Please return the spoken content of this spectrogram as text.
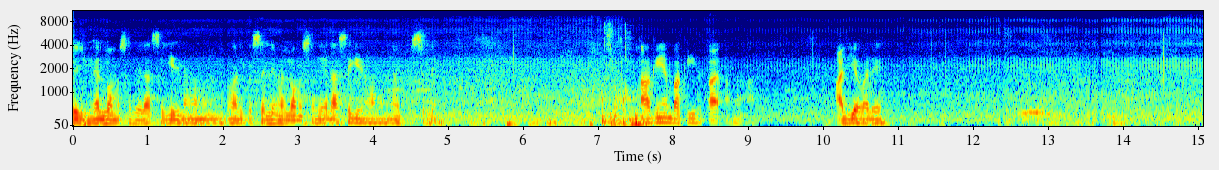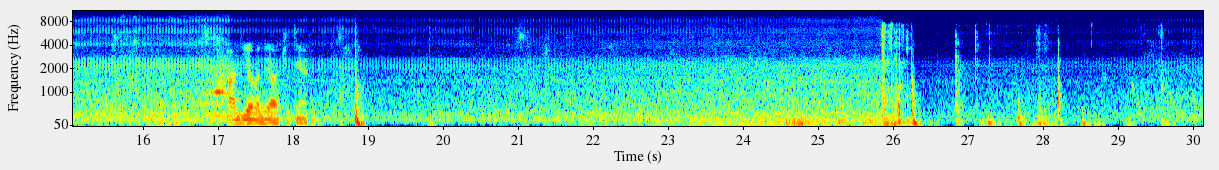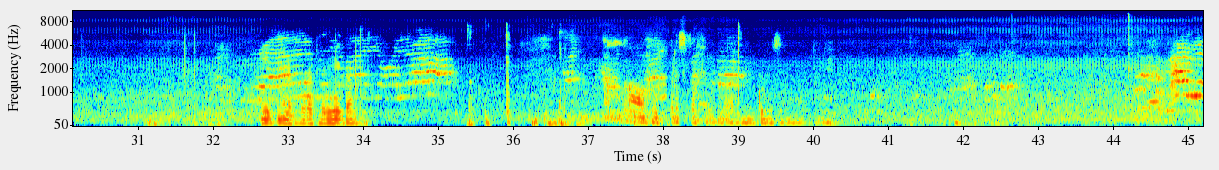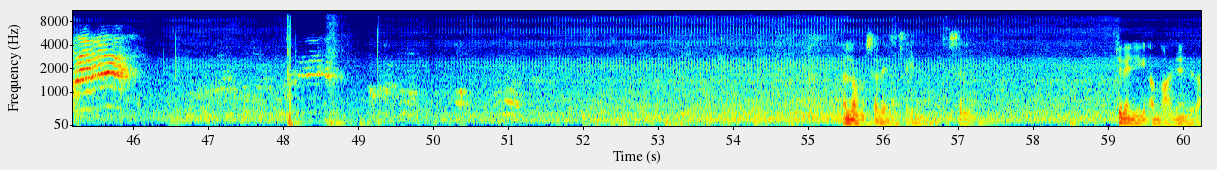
اچھا جی اللہ صلی اللہ سیدنا محمد علیہ وسلم. اللہ صلی اللہ سیدنا محمد علیہ وسلم. آگے ہیں باقی عالیہ والے۔ عالیہ والے آ چکے ہیں۔ ایک منٹ تھوڑا ٹھہریے گا اللہ صلی وسلم۔ چلیں جی اب آ جائیں ذرا۔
